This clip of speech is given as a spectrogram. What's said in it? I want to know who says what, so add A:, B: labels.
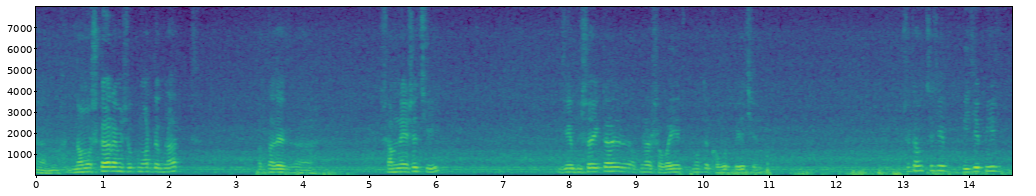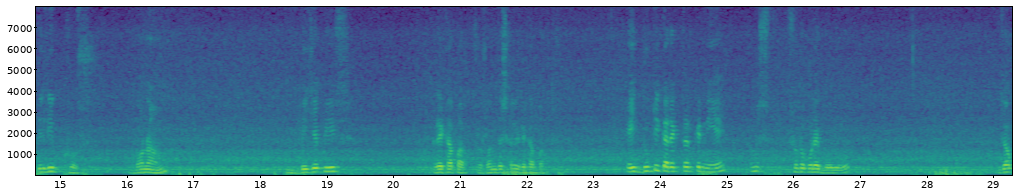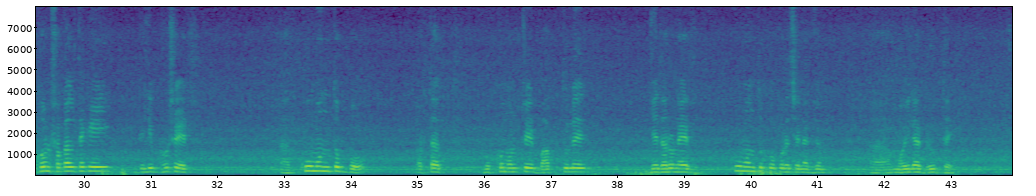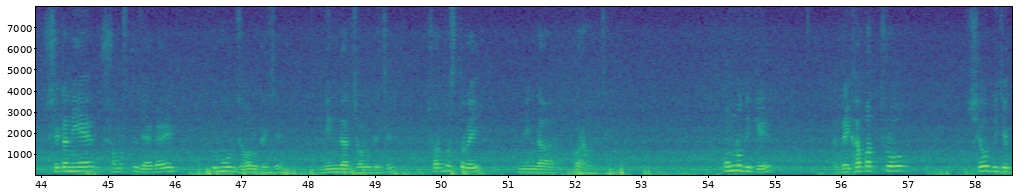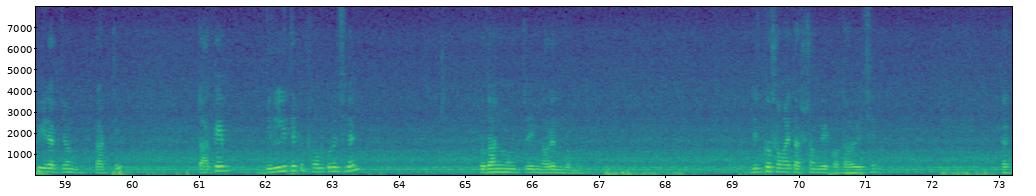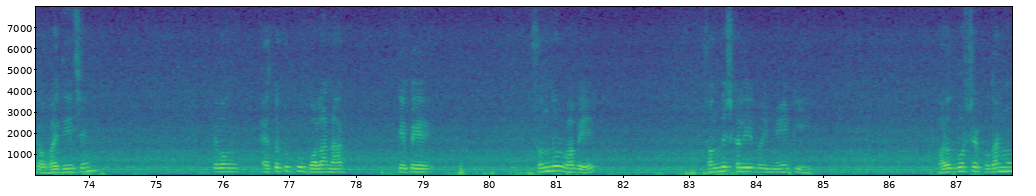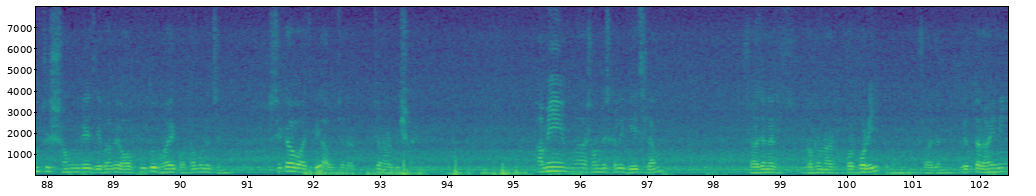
A: আহ, নমস্কার আমি সুকুমার দেবনাথ। আপনাদের সামনে এসেছি। যে বিষয়টা আপনারা সবাইয়ের মধ্যে খবর পেয়েছেন সেটা হচ্ছে যে বিজেপির দিলীপ ঘোষ বনাম বিজেপির রেখাপাত্র সন্দেশখালী রেখাপাত্র। এই দুটি ক্যারেক্টারকে নিয়ে আমি ছোটো করে বলব। যখন সকাল থেকেই দিলীপ ঘোষের কুমন্তব্য, অর্থাৎ মুখ্যমন্ত্রীর বাপ তুলে যে ধরনের কুমন্তব্য করেছেন একজন মহিলার বিরুদ্ধে, সেটা নিয়ে সমস্ত জায়গায় তুমুল ঝড় উঠেছে, নিন্দার ঝড় উঠেছে, সর্বস্তরেই নিন্দা করা হয়েছে। অন্যদিকে রেখাপাত্র সেও বিজেপির একজন প্রার্থী। তাকে দিল্লি থেকে ফোন করেছিলেন প্রধানমন্ত্রী নরেন্দ্র মোদী। দীর্ঘ সময় তার সঙ্গে কথা হয়েছে। তাকে অভয় দিয়েছেন এবং এতটুকু গলা নাক কেঁপে সুন্দরভাবে সন্দেশখালীর ওই মেয়েটি ভারতবর্ষের প্রধানমন্ত্রীর সঙ্গে যেভাবে অকুত ভয়ে কথা বলেছেন সেটাও আজকে আলোচনার আলোচনার বিষয়। আমি আহ, সন্দেশখালী গিয়েছিলাম। শাহজাহানের ঘটনার পরপরই এবং শাহজাহান গ্রেপ্তার হয়নি।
